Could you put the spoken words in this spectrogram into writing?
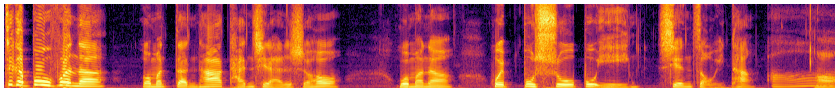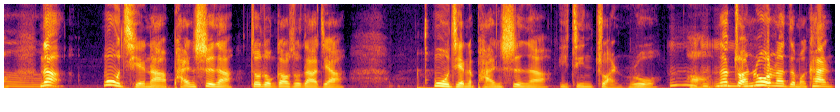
这个部分呢，我们等它弹起来的时候，我们呢会不输不赢，先走一趟。哦哦，那目前呢、盘势呢，周总告诉大家，目前的盘势呢已经转弱。哦，那转弱呢怎么看？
